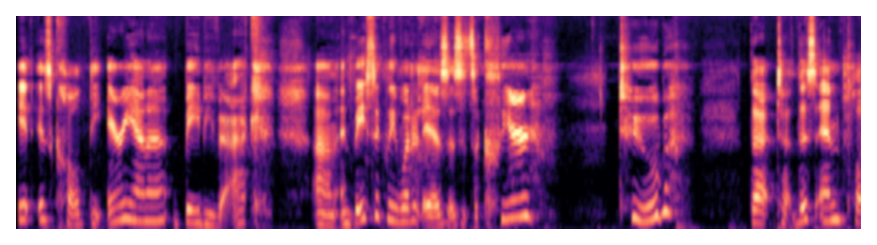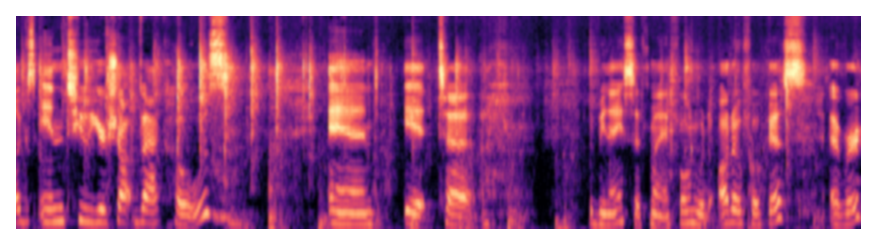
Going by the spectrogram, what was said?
It is called the Ariana Baby Vac. Um, and basically what it is, is it's a clear tube that this end plugs into your shop vac hose. And it uh, would be nice if my phone would autofocus ever.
